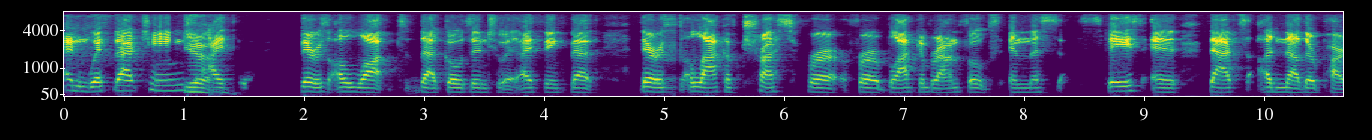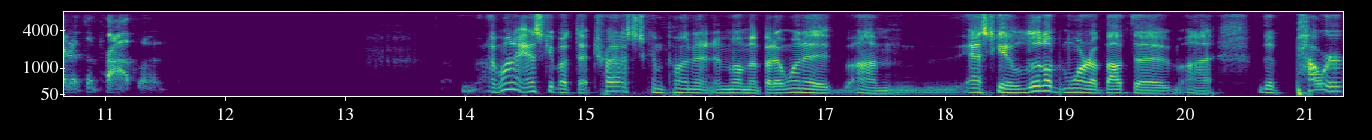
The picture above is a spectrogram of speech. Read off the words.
and with that change yeah. i think there's a lot that goes into it i think that there's a lack of trust for for black and brown folks in this space and that's another part of the problem. I want to ask you about that trust component in a moment, but I want to um, ask you a little more about the uh, the power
